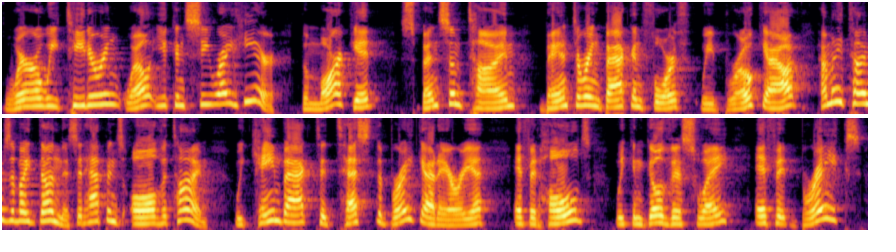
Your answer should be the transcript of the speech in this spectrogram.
Where are we teetering? Well, you can see right here. The market spent some time bantering back and forth. We broke out. How many times have I done this? It happens all the time. We came back to test the breakout area. If it holds, we can go this way. If it breaks,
